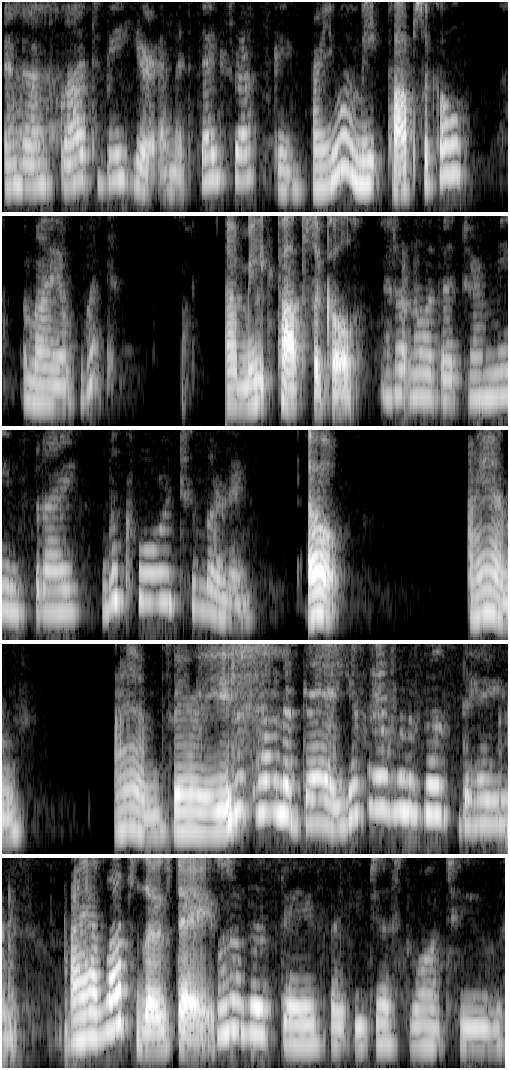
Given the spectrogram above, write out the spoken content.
and I'm glad to be here, Emmett. Thanks for asking. Are you a meat popsicle? Am I a what? A meat popsicle. I don't know what that term means, but I look forward to learning. Oh, I am. I am very. Just having a day. You ever have one of those days? I have lots of those days. One of those days that you just want to.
